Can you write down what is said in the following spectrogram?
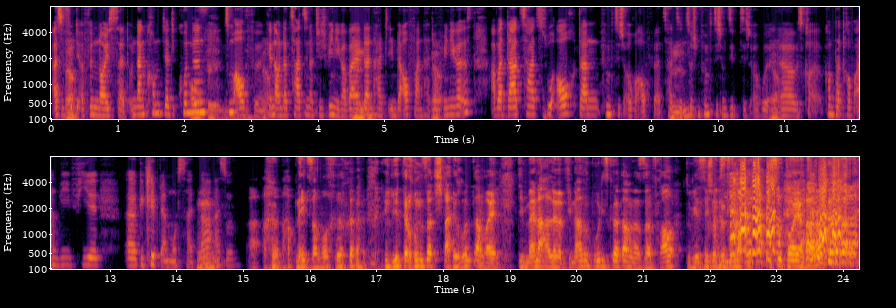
Also für, Ja. die, für ein neues Set. Und dann kommt ja die Kundin Auffüllen. zum Auffüllen. Ja. Genau, und da zahlt sie natürlich weniger, weil Mhm. dann halt eben der Aufwand halt Ja. auch weniger ist. Aber da zahlst du auch dann 50 Euro aufwärts, halt so Mhm. zwischen 50 und 70 Euro. Äh, es ko- kommt halt drauf an, wie viel äh, geklebt werden muss halt. Ne? Mhm. Also Ab nächster Woche geht der Umsatz steil runter, weil die Männer alle Finanz- und Brudis gehört haben und dann sagt Frau, du gehst nicht auf Wimpern machen, ist zu teuer.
